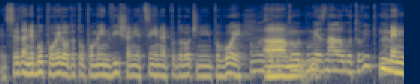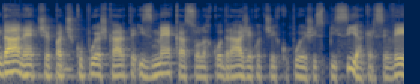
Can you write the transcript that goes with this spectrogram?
In seveda ne bo povedal, da to pomeni višanje cene pod določenimi pogoji. Um, to bom jaz znala ugotoviti. Menda, ne, če pač kupuješ karte iz Meka, so lahko dražje, kot če jih kupuješ iz PC-ja, ker se ve,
